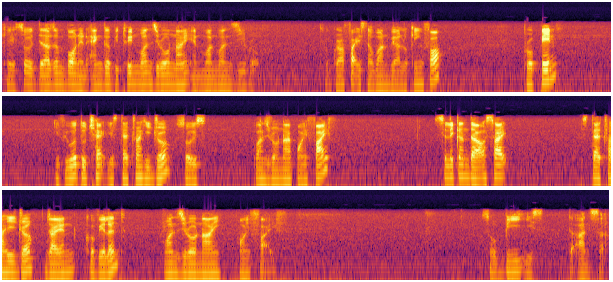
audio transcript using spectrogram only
Okay so it doesn't bond an angle between 109 and 110 so graphite is the one we are looking for propane. If you were to check is tetrahedral so it's 109.5 silicon dioxide is tetrahedral giant covalent 109.5 so B is the answer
